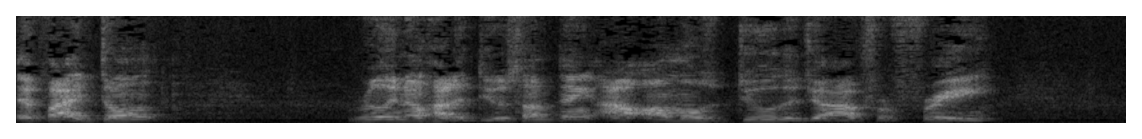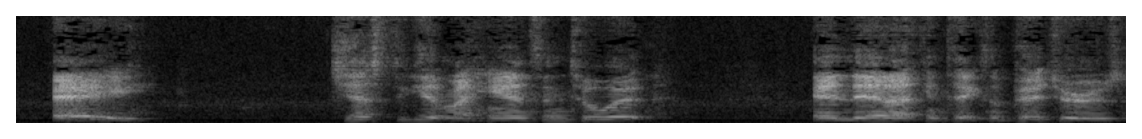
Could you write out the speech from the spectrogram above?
if I don't really know how to do something, I'll almost do the job for free. A, just to get my hands into it, and then I can take some pictures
